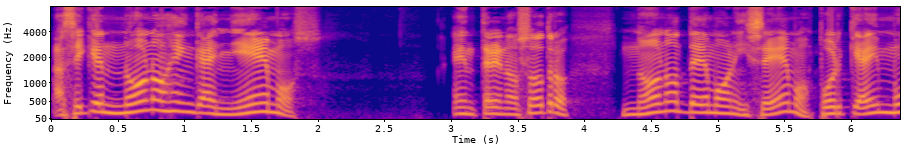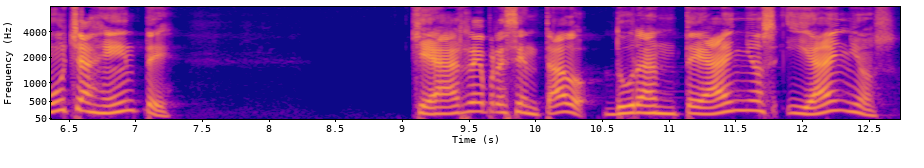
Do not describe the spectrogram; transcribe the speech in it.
Así que no nos engañemos entre nosotros, no nos demonicemos, porque hay mucha gente que ha representado durante años y años.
